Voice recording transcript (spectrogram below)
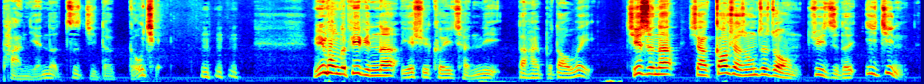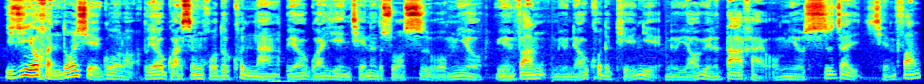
坦言了自己的苟且。”云鹏的批评呢，也许可以成立，但还不到位。其实呢，像高晓松这种句子的意境。已经有很多写过了，不要管生活的困难，不要管眼前的琐事。我们有远方，我们有辽阔的田野，有遥远的大海，我们有诗在前方。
